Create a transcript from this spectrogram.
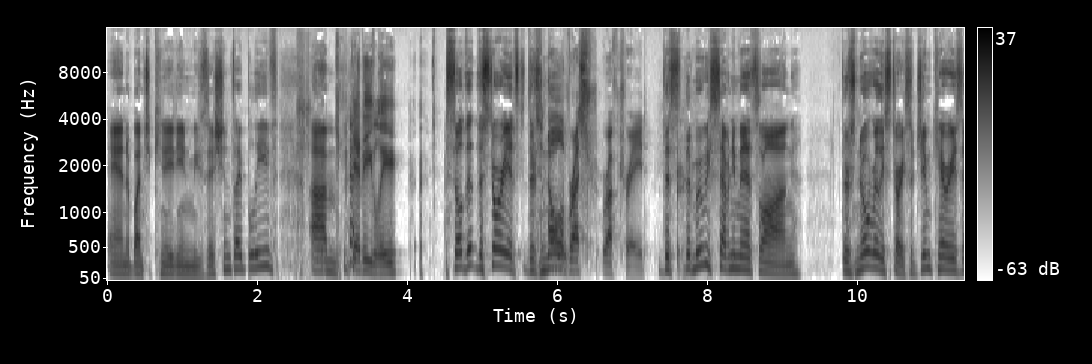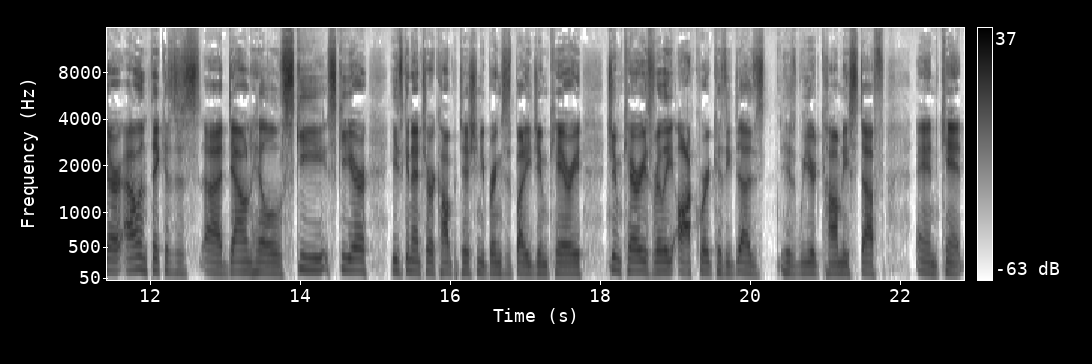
and a bunch of Canadian musicians, I believe. Um, Geddy Lee. So the the story is there's no all of rough, rough trade. this the movie's 70 minutes long. There's no really story. So jim carrey's there. Alan thicke is this uh, downhill ski skier. He's going to enter a competition. He brings his buddy jim carrey. Jim carrey's really awkward because he does his weird comedy stuff and can't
